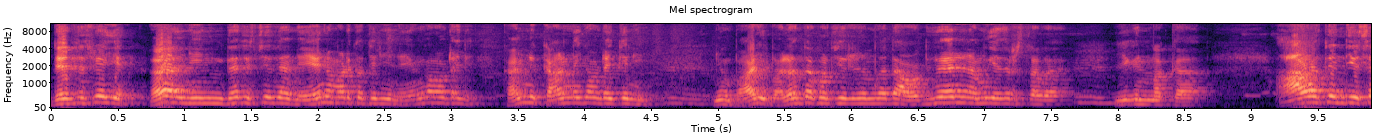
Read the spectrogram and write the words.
ಬೆದರಿಸ್ರಿ ಹಾಂ ನೀನು ಬೆದರಿಸ್ತಿದ್ದಾನೆ ಏನು ಮಾಡ್ಕೋತೀನಿ ನೀನು ಹೆಂಗೆ ಹೊಂಟೈತಿ ಕಣ್ಣು ಕಾಣ್ಲಿಕ್ಕೆ ಹೊಂಟೈತೀನಿ ನೀವು ಭಾರಿ ಬಲವಂತ ಕೊಡ್ತೀರಿ ನಮ್ಗೆ ಅದು ಅವ್ರ ಬೇರೆ ನಮ್ಗೆ ಎದುರಿಸ್ತವೆ. ಈಗಿನ ಮಕ್ಕ. ಆವತ್ತಿನ ದಿವಸ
